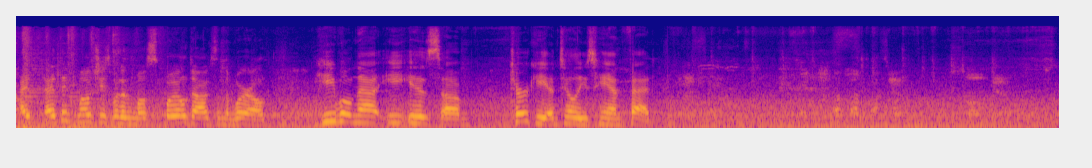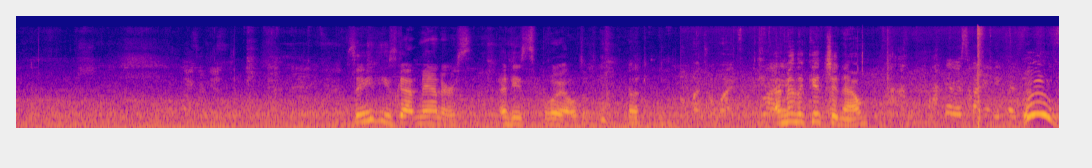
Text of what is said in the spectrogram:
I, I think Mochi's one of the most spoiled dogs in the world. He will not eat his um, turkey until he's hand fed. See, he's got manners and he's spoiled. I'm in the kitchen now. It was funny because Woo!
